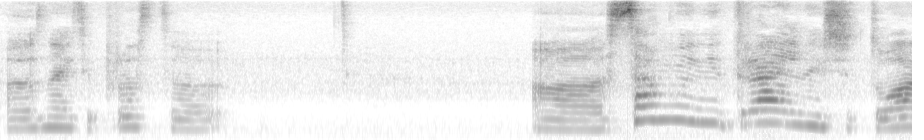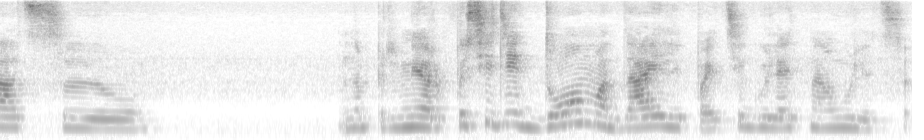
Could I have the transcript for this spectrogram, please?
э, знаете, просто э, самую нейтральную ситуацию. Например, посидеть дома, да, или пойти гулять на улице.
